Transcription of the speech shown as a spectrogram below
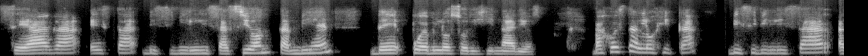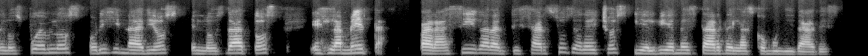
se haga esta visibilización también de pueblos originarios. Bajo esta lógica, visibilizar a los pueblos originarios en los datos es la meta para así garantizar sus derechos y el bienestar de las comunidades.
